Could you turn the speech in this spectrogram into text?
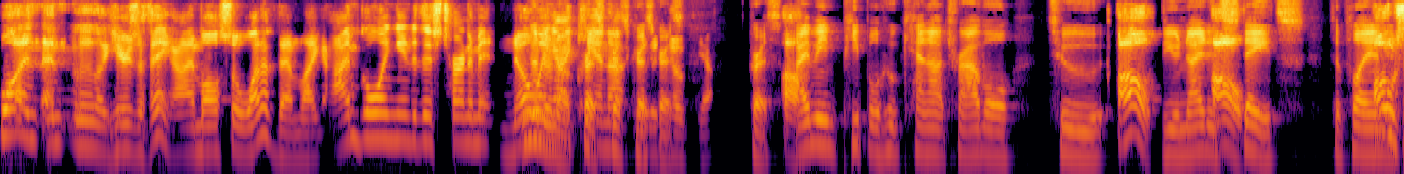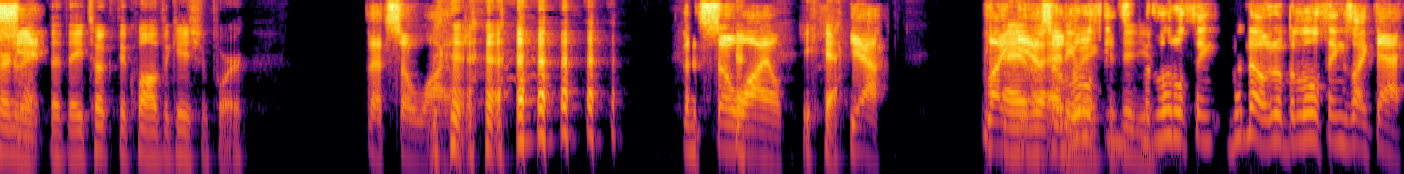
Well, and, and like here's the thing. I'm also one of them. Like I'm going into this tournament knowing no, no, no. I Chris, cannot Chris, Chris, Chris. Chris. Oh. I mean people who cannot travel to oh. the United oh. States to play in oh, the tournament shit. that they took the qualification for. That's so wild. That's so wild. yeah. Yeah. Like and, yeah, so anyway, little things, little things, but no, no, but little things like that.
